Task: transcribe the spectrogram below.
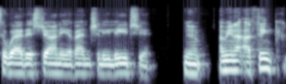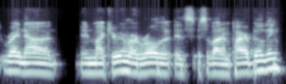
to where this journey eventually leads you? Yeah. I mean, I think right now in my career, my role is, is about empire building.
